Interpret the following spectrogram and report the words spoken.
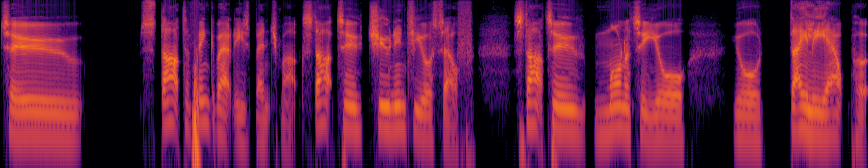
to start to think about these benchmarks. Start to tune into yourself. Start to monitor your your daily output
